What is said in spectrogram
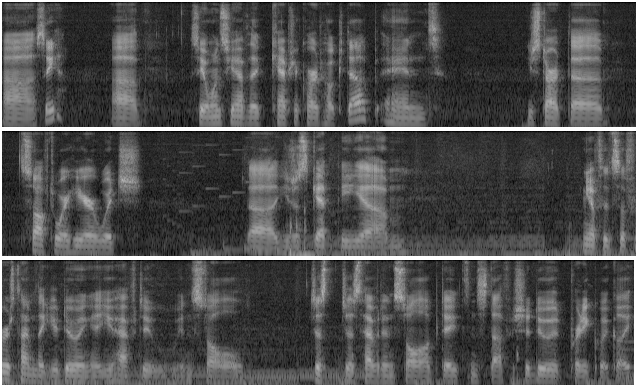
Uh, so yeah, uh, so yeah, once you have the capture card hooked up and you start the software here, which uh, you just get the, um, you know, if it's the first time that you're doing it, you have to install, just just have it install updates and stuff. It should do it pretty quickly.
